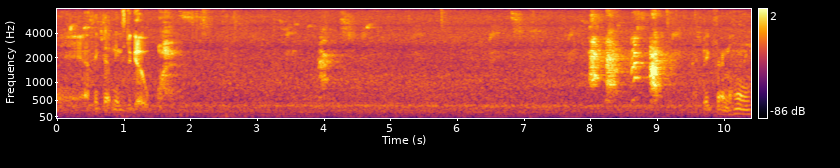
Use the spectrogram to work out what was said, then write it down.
Yeah, I think that needs to go. Big frame of honey.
